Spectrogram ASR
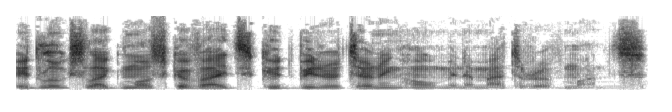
It looks like Muscovites could be returning home in a matter of months.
